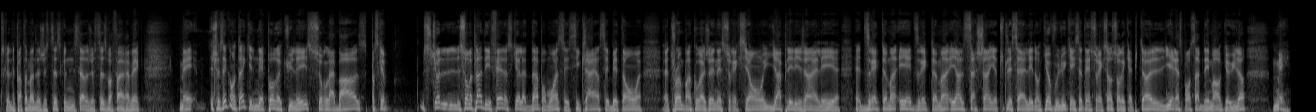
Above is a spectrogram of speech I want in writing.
ce que le département de la justice, que le ministère de la justice va faire avec. Mais je suis assez content qu'il n'ait pas reculé sur la base parce que ce sur le plan des faits, ce qu'il y a là-dedans, pour moi, c'est clair, c'est béton. Euh, euh, Trump encourageait une insurrection. Il a appelé les gens à aller euh, directement et indirectement. Et en le sachant, il a tout laissé aller. Donc, il a voulu qu'il y ait cette insurrection sur le Capitole. Il est responsable des morts qu'il y a eu là. Mais...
